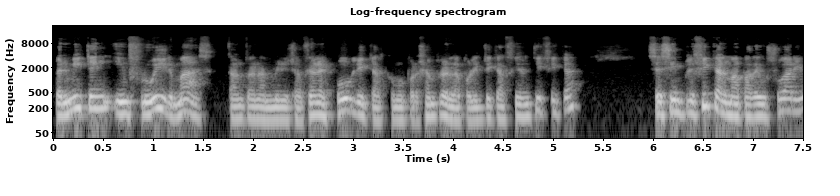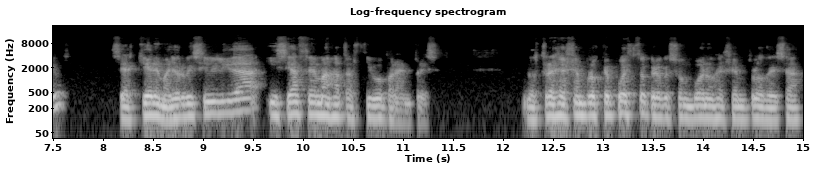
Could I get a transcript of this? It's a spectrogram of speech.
permiten influir más, tanto en administraciones públicas como, por ejemplo, en la política científica, se simplifica el mapa de usuarios, se adquiere mayor visibilidad y se hace más atractivo para empresas. Los tres ejemplos que he puesto creo que son buenos ejemplos de esa,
